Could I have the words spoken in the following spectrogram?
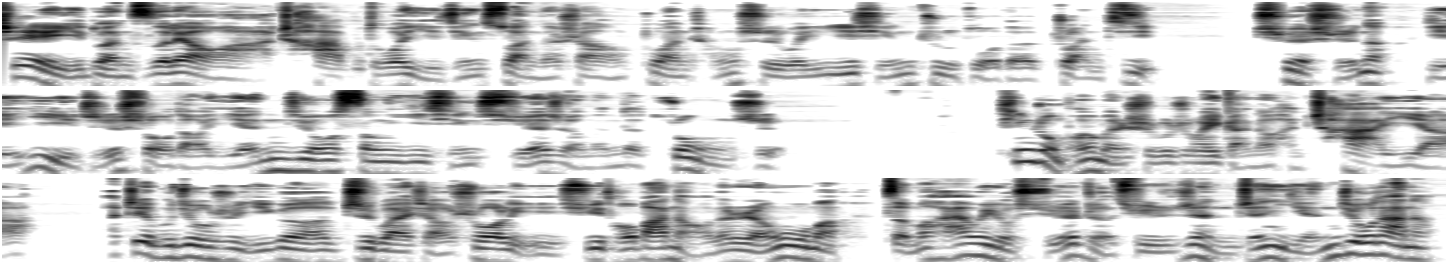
这一段资料啊，差不多已经算得上段成式为一行制作的传记。确实呢，也一直受到研究僧一行学者们的重视。听众朋友们是不是会感到很诧异啊？啊，这不就是一个志怪小说里虚头巴脑的人物吗？怎么还会有学者去认真研究他呢？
